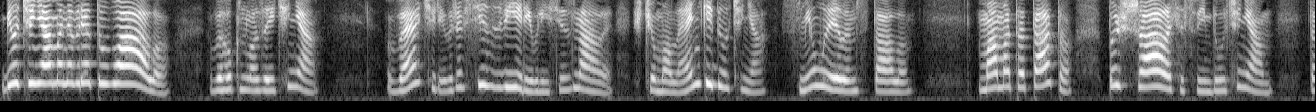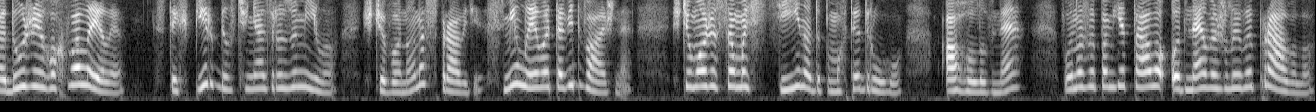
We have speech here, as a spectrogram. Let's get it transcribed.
Білченя мене врятувало. вигукнула зайченя. Ввечері вже всі звірі в лісі знали, що маленьке білченя сміливим стало. Мама та тато пишалися своїм білченям та дуже його хвалили. З тих пір білченя зрозуміло, що воно насправді сміливе та відважне, що може самостійно допомогти другу, а головне, воно запам'ятало одне важливе правило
